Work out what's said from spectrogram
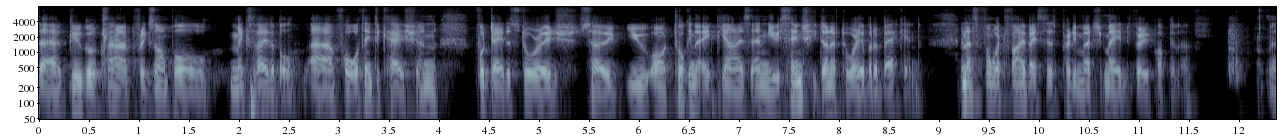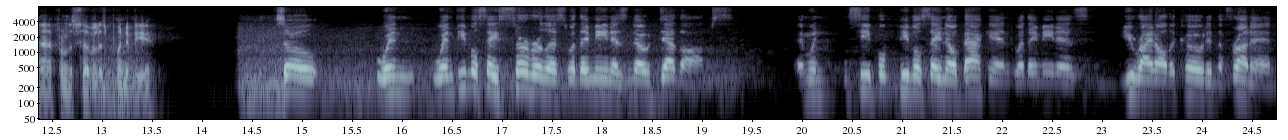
uh, Google Cloud, for example, makes available uh, for authentication, for data storage. So you are talking to APIs, and you essentially don't have to worry about a backend. And that's what Firebase has pretty much made very popular uh, from the serverless point of view. So when when people say serverless, what they mean is no DevOps, and when people people say no backend, what they mean is you write all the code in the front end,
